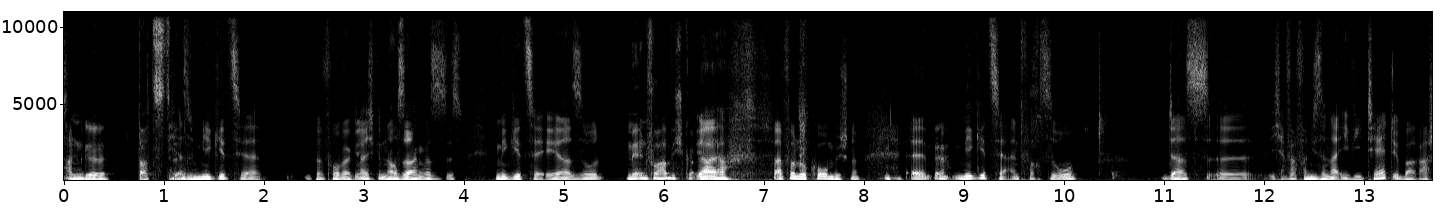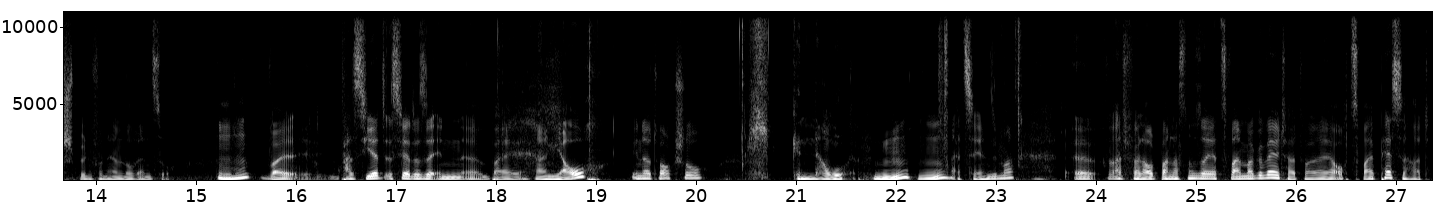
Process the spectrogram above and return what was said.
angedotzt wird. Also mir geht es ja, bevor wir gleich genau sagen, was es ist, mir geht es ja eher so. Mehr Info habe ich gar nicht. Ja, ja, einfach nur komisch, ne? äh, ja. Mir geht es ja einfach so, dass äh, ich einfach von dieser Naivität überrascht bin von Herrn Lorenzo. Mhm. Weil äh, passiert ist ja, dass er in, äh, bei Herrn Jauch in der Talkshow. Genau. Hm, hm, erzählen Sie mal. Äh, hat verlautbaren lassen, dass er ja zweimal gewählt hat, weil er ja auch zwei Pässe hat.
